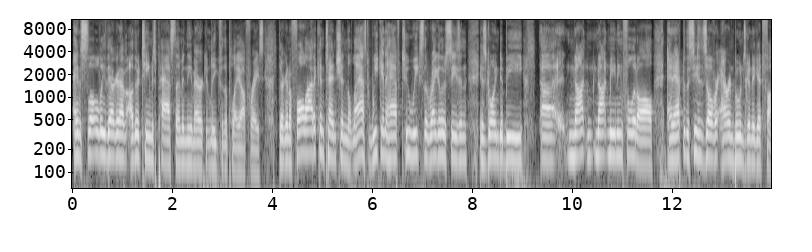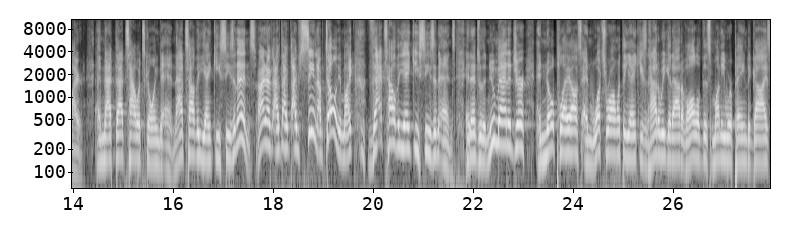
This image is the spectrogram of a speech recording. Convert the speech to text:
and slowly they're going to have other teams pass them in the American League for the playoff race. They're going to fall out of contention. The last week and a half, two weeks of the regular season is going to be uh, not not meaningful at all. And after the season's over, Aaron Boone's going to get fired, and that that's how it's going to end. That's how the Yankee season ends. All right, I've, I've- I've, seen it. I'm telling you, Mike. That's how the Yankee season ends. It ends with a new manager and no playoffs. And what's wrong with the Yankees? And how do we get out of all of this money we're paying to guys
